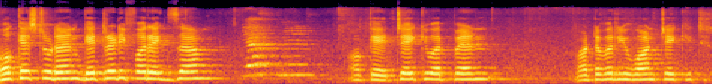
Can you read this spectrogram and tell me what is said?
Okay, student, get ready for exam. Yes, Okay, take your pen. Whatever you want, take it.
